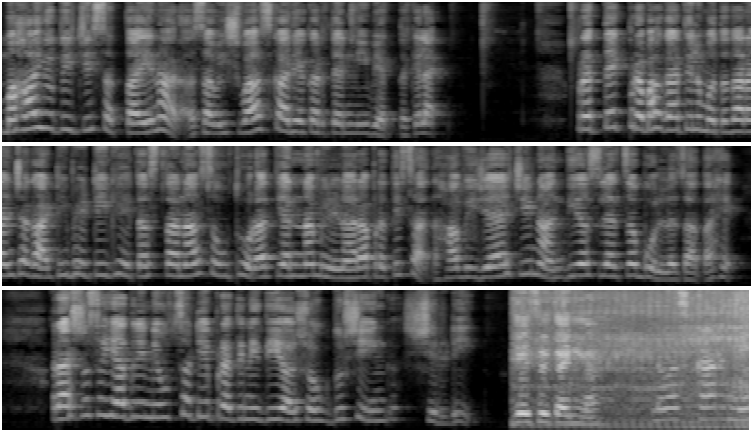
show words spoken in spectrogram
महायुतीची सत्ता येणार असा विश्वास कार्यकर्त्यांनी व्यक्त केलाय. प्रत्येक प्रभागातील मतदारांच्या गाठीभेटी घेत असताना सौ थोरात यांना मिळणारा प्रतिसाद हा विजयाची नांदी असल्याचं बोललं जात आहे. राष्ट्रसह्याद्री न्यूजसाठी प्रतिनिधी अशोक दुशिंग शिर्डी. जयश्रीताईंना नमस्कार मी.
